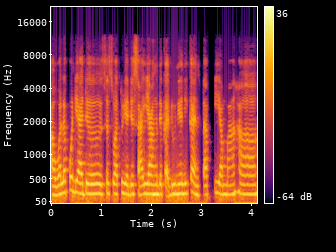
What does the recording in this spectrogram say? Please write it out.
Uh, walaupun dia ada sesuatu yang dia sayang dekat dunia ni kan tapi yang maha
